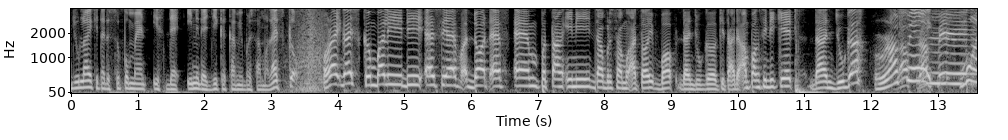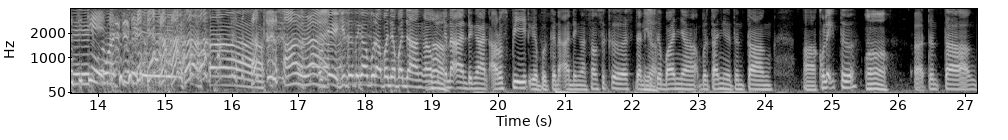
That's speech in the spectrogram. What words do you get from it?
Julai Kita ada Superman Is Dead Ini dia Jika Kami Bersama Let's go Alright guys, kembali di SCF.FM petang ini kita bersama Atoy, Bob dan juga kita ada Ampang Sindiket dan juga Rafiq Rafiq. Muah sikit Muah sikit. Alright Okey, kita tengah borak panjang-panjang uh, Ha. berkenaan dengan Aerospeed, berkenaan dengan Sound Circus dan Ya. kita banyak bertanya tentang uh, kolektor, uh, uh, tentang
